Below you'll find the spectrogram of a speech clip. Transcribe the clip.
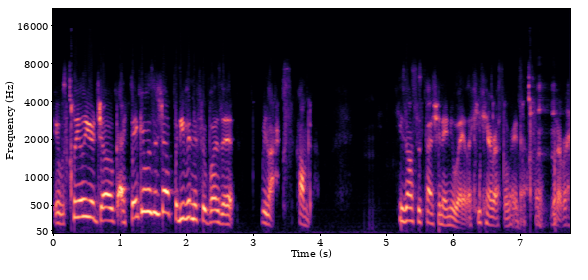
it was clearly a joke. I think it was a joke, but even if it wasn't, relax, calm down. He's on suspension anyway. Like he can't wrestle right now, so whatever,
